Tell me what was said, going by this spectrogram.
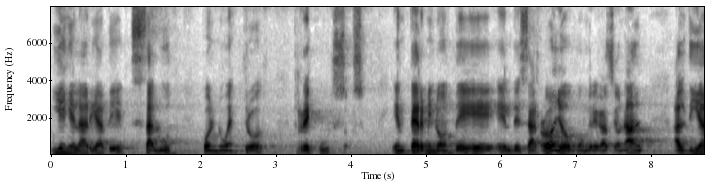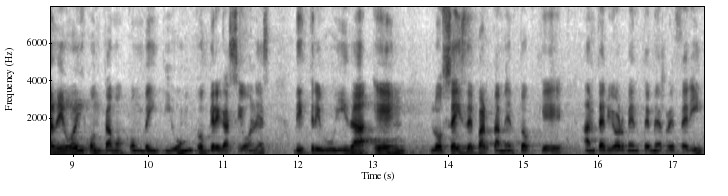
y en el área de salud con nuestros recursos. En términos del el desarrollo congregacional, al día de hoy contamos con 21 congregaciones distribuidas en los seis departamentos que anteriormente me referí.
